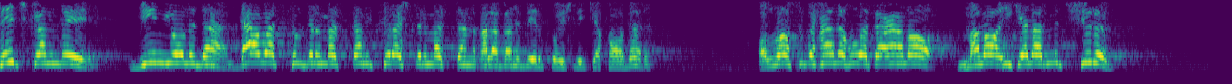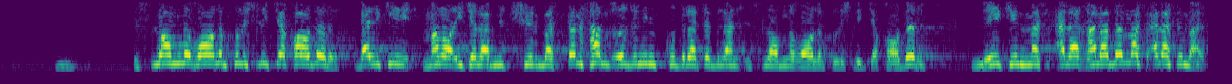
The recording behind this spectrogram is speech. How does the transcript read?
hech qanday din yo'lida da'vat qildirmasdan kurashtirmasdan g'alabani berib qo'yishlikka qodir. Alloh subhanahu va taolo maloikalarni tushirib islomni g'olib qilishlikka qodir balki maloikalarni tushirmasdan ham o'zining qudrati bilan islomni g'olib qilishlikka qodir. Lekin masala g'alaba masalasi emas.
